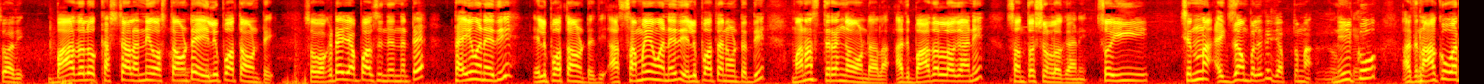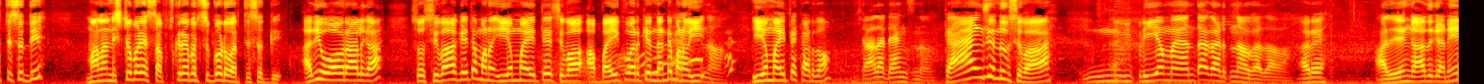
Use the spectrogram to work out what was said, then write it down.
సో అది బాధలు కష్టాలన్నీ వస్తూ ఉంటాయి వెళ్ళిపోతూ ఉంటాయి. సో ఒకటే చెప్పాల్సింది ఏంటంటే టైం అనేది వెళ్ళిపోతూ ఉంటుంది. ఆ సమయం అనేది వెళ్ళిపోతూనే ఉంటుంది. మనం స్థిరంగా ఉండాలి? అది బాధల్లో కానీ సంతోషంలో కానీ సో ఈ చిన్న ఎగ్జాంపుల్ అయితే చెప్తున్నా. నీకు అది నాకు వర్తిస్తుంది మనల్ని ఇష్టపడే సబ్స్క్రైబర్స్ కూడా వర్తిస్తుంది. అది ఓవరాల్గా సో శివాకి అయితే మనం ఈఎంఐ అయితే శివ ఆ బైక్ వరకు ఏంటంటే మనం ఈఎంఐ అయితే కడదాం. చాలా థ్యాంక్స్ థ్యాంక్స్ ఎందుకు శివా? నువ్వు ఇప్పుడు ఈఎంఐ అంతా కడుతున్నావు కదా. అరే అదేం కాదు కానీ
